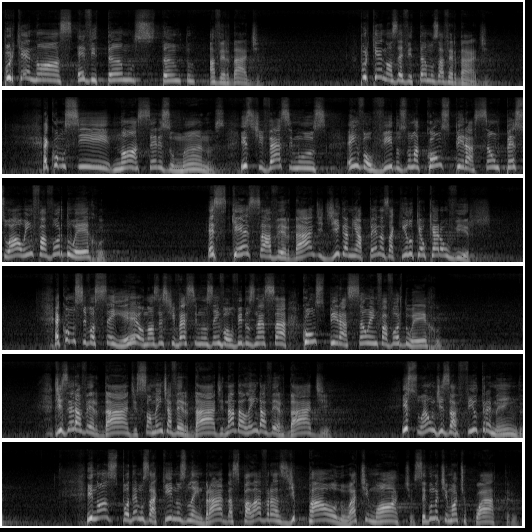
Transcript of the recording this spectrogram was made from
Por que nós evitamos tanto a verdade? Por que nós evitamos a verdade? É como se nós, seres humanos, estivéssemos envolvidos numa conspiração pessoal em favor do erro. Esqueça a verdade, diga-me apenas aquilo que eu quero ouvir. É como se você e eu, nós estivéssemos envolvidos nessa conspiração em favor do erro. Dizer a verdade, somente a verdade, nada além da verdade, isso é um desafio tremendo. E nós podemos aqui nos lembrar das palavras de Paulo a Timóteo, 2 Timóteo 4,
